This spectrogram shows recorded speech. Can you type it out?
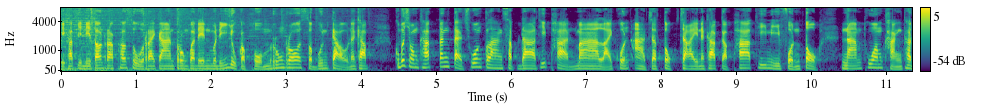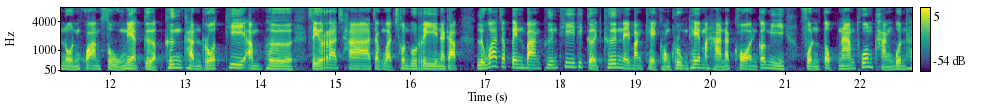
วัสดีครับ ยินดีต้อนรับเข้าสู่รายการตรงประเด็นวันนี้อยู่กับผม รุ่งโรจน์สมบูรณ์เก่านะครับคุณผู้ชมครับ ตั้งแต่ช่วงกลางสัปดาห์ที่ผ่านมาหลายคนอาจจะตกใจนะครับ กับภาพที่มีฝนตก น้ำท่วมขังถนนความสูงเนี่ยเกือบครึ่งคันรถที่อำเภอศรีราชาจังหวัดชนบุรีนะครับหรือว่าจะเป็นบางพื้นที่ที่เกิดขึ้นในบางเขตของกรุงเทพมหานคร ก็มีฝนตกน้ำท่วมขังบนถ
